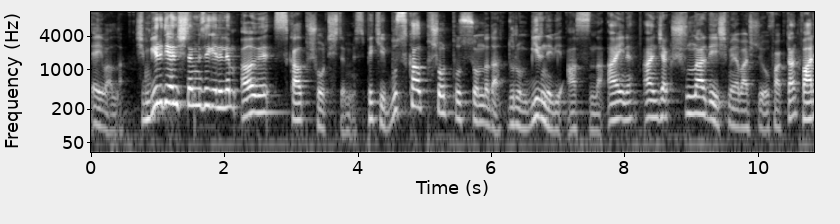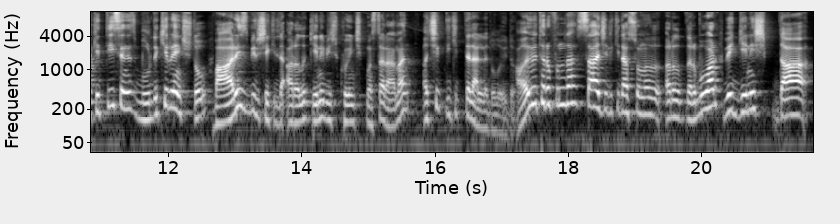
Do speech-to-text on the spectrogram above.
Eyvallah. Şimdi bir diğer işlemimize gelelim. A ve scalp short işlemimiz. Peki bu scalp short pozisyonda da durum bir nevi aslında aynı. Ancak şunlar değişmeye başlıyor ufaktan. Fark ettiyseniz buradaki range low bariz bir şekilde aralık yeni bir coin çıkmasına rağmen açık likiditelerle doluydu. AVV tarafında sadece likidasyon aralıkları bu var ve geniş dağ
